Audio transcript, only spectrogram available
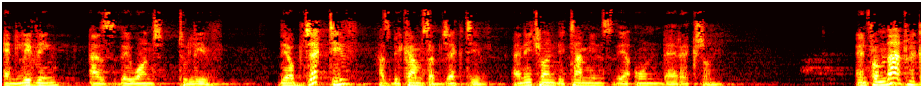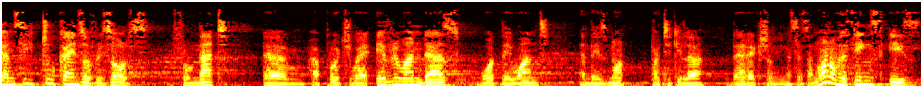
and living as they want to live. The objective has become subjective and each one determines their own direction. And from that, we can see two kinds of results from that um, approach, where everyone does what they want, and there's not particular direction in a sense. And one of the things is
